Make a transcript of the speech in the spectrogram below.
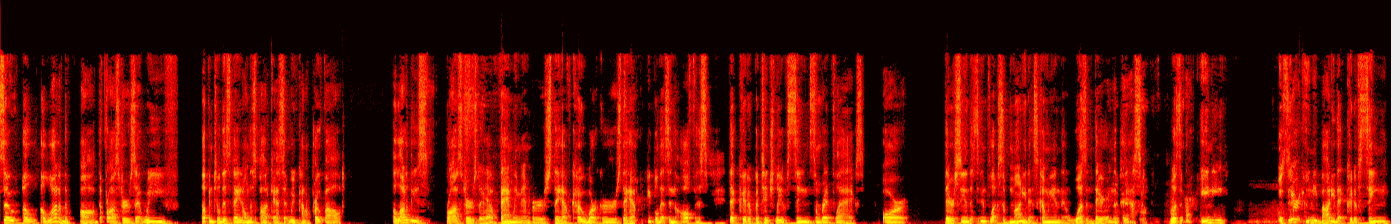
So a, a lot of the uh, the fraudsters that we've up until this date on this podcast that we've kind of profiled, a lot of these fraudsters they have family members, they have coworkers, they have people that's in the office that could have potentially have seen some red flags or they're seeing this influx of money that's coming in that wasn't there in the past. Was there any was there anybody that could have seen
